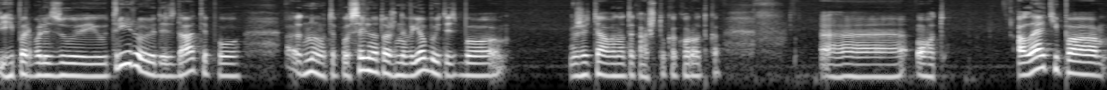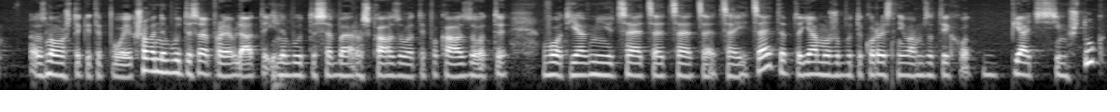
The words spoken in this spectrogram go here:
гіперболізую і утрірую десь, да? типу, ну, типу, сильно теж не вийобуйтесь, бо життя воно така штука коротка. От. Але, типа, знову ж таки, типу, якщо ви не будете себе проявляти і не будете себе розказувати, показувати, от я вмію це, це, це, це, це і це, тобто я можу бути корисний вам за тих от 5-7 штук.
